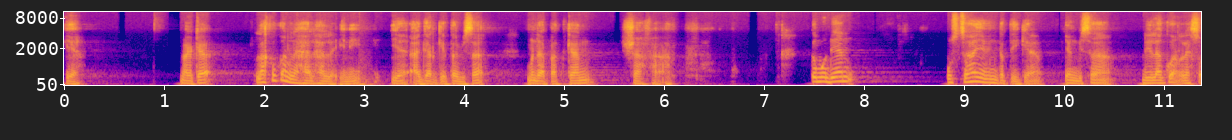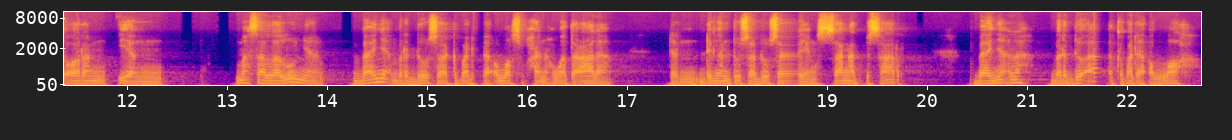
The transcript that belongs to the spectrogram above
Ya, maka lakukanlah hal-hal ini ya agar kita bisa mendapatkan syafaat. Kemudian usaha yang ketiga yang bisa dilakukan oleh seorang yang masa lalunya banyak berdosa kepada Allah Subhanahu wa taala dan dengan dosa-dosa yang sangat besar banyaklah berdoa kepada Allah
